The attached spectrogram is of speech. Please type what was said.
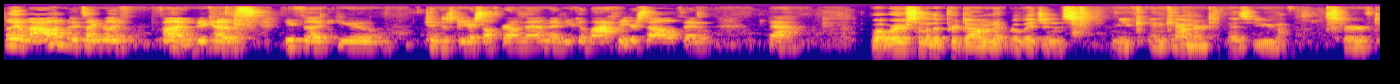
really loud, but it's like really fun because you feel like you can just be yourself around them, and you can laugh at yourself, and yeah. What were some of the predominant religions you encountered as you served?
